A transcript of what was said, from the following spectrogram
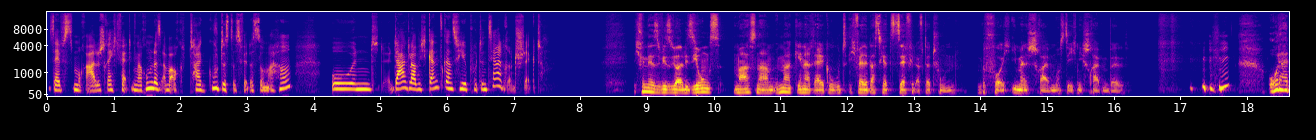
selbst moralisch rechtfertigen, warum das aber auch total gut ist, dass wir das so machen. Und da, glaube ich, ganz, ganz viel Potenzial drin steckt. Ich finde diese Visualisierungsmaßnahmen immer generell gut. Ich werde das jetzt sehr viel öfter tun, bevor ich E-Mails schreiben muss, die ich nicht schreiben will. Mhm. Oder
